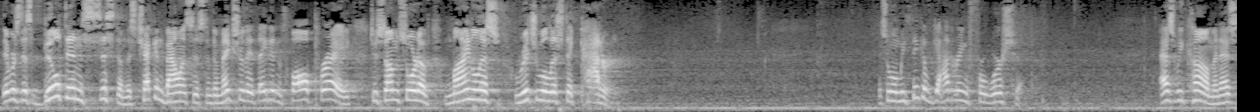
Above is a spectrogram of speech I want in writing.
there was this built-in system, this check and balance system to make sure that they didn't fall prey to some sort of mindless ritualistic pattern. And so when we think of gathering for worship, as we come and as,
